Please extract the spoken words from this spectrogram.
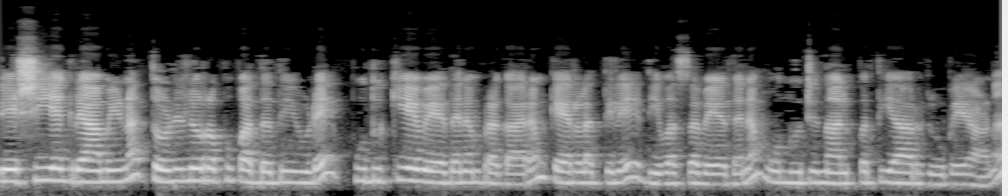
ദേശീയ ഗ്രാമീണ തൊഴിലുറപ്പ് പദ്ധതിയുടെ പുതുക്കിയ വേതനം പ്രകാരം കേരളത്തിലെ ദിവസ വേതനം മുന്നൂറ്റി നാൽപ്പത്തി ആറ് രൂപയാണ്.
